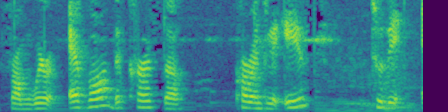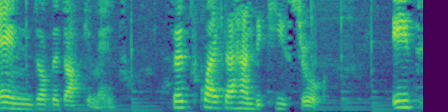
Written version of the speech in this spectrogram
from wherever the cursor currently is to the end of the document. So it's quite a handy keystroke. It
